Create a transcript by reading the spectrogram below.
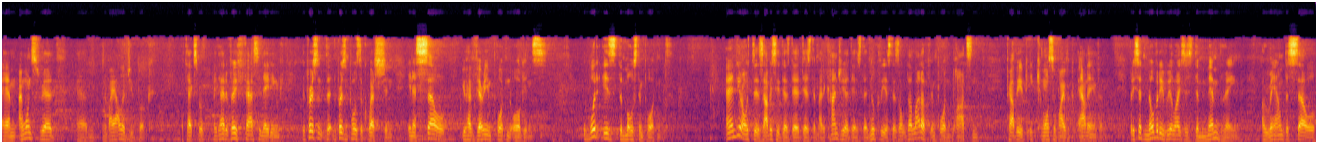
Um, I once read um, in a biology book, a textbook, it had a very fascinating, the person, the, the person posed a question, in a cell, you have very important organs. What is the most important? And you know, there's obviously there's the, there's the mitochondria, there's the nucleus, there's a, a lot of important parts, and probably it, it won't survive without any of them. But he said nobody realizes the membrane around the cell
